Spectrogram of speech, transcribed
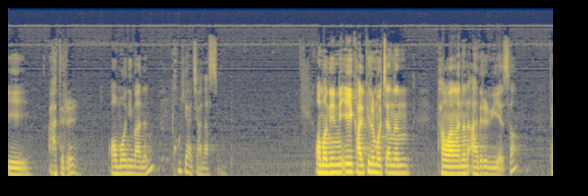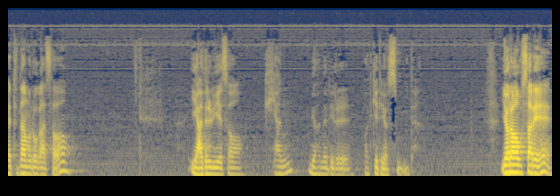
이 아들을 어머니만은 포기하지 않았습니다. 어머니는 이 갈피를 못 잡는 방황하는 아들을 위해서 베트남으로 가서 이 아들을 위해서 귀한 며느리를 얻게 되었습니다. 19살에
